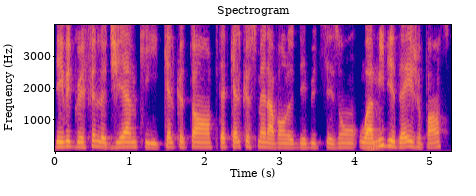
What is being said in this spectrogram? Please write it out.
David Griffin, le GM, qui, quelques temps, peut-être quelques semaines avant le début de saison, ou à mm-hmm. Media Day, je pense,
